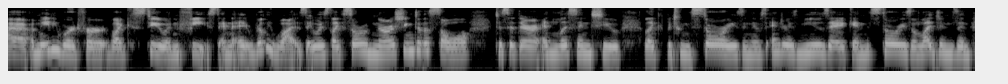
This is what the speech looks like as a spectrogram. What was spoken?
a, Métis word for like stew and feast, and it really was. It was like so nourishing to the soul to sit there and listen to like between stories, and it was Andrea's music and stories and legends and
